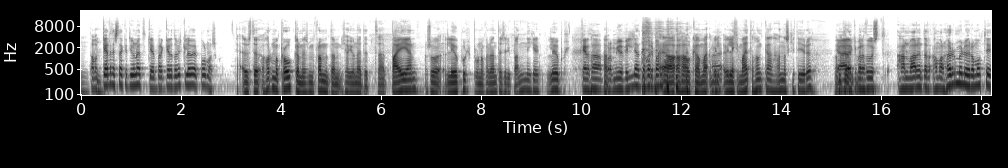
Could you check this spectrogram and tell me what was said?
Mm. Það var gerðist ekkert United, ger, bara gerði þetta virkilega verið bólmað sko. Ja, Þú veist, horfum að prógramið sem er framöndan hjá United. Það er Bayern og svo Liverpool Bruno Fernandes er í banni gegn Liverpool. Gerði það bara mjög viljandi að fara í bann. Já, ákvað, vil, vil ekki mæta þangað annars getið í röð. Já, er ekki bara, þú veist, hann var, endar, hann var hörmulugur á móti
